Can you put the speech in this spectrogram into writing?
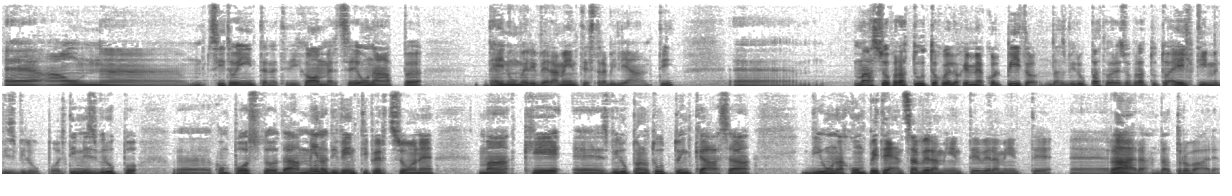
eh, ha un, uh, un, sito internet di e-commerce e un'app dai numeri veramente strabilianti. Eh, ma soprattutto quello che mi ha colpito da sviluppatore soprattutto è il team di sviluppo. Il team di sviluppo eh, composto da meno di 20 persone, ma che eh, sviluppano tutto in casa di una competenza veramente, veramente eh, rara da trovare.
